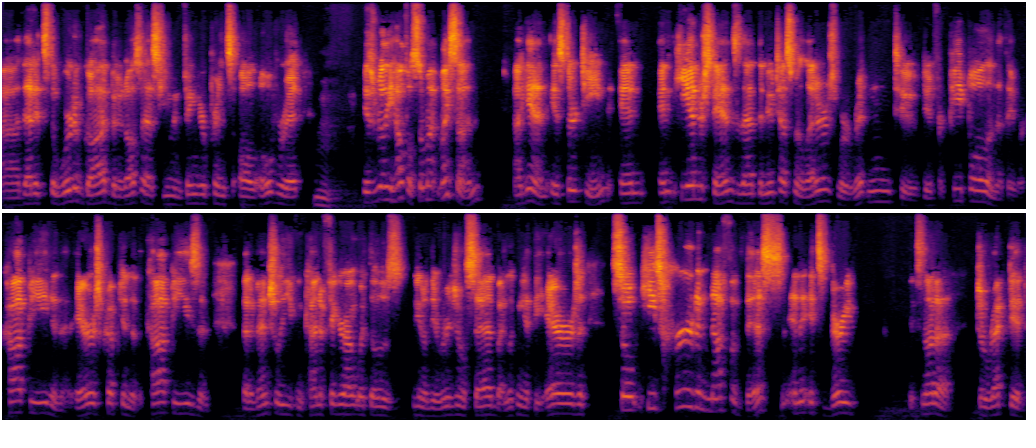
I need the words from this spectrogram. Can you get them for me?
uh, that it's the word of God, but it also has human fingerprints all over it, mm. is really helpful. So my, my son, again, is 13, and and he understands that the New Testament letters were written to different people, and that they were copied, and that errors crept into the copies, and that eventually you can kind of figure out what those you know the original said by looking at the errors. And so he's heard enough of this, and it's very, it's not a directed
